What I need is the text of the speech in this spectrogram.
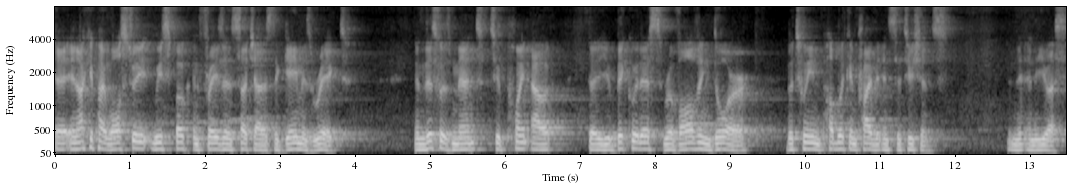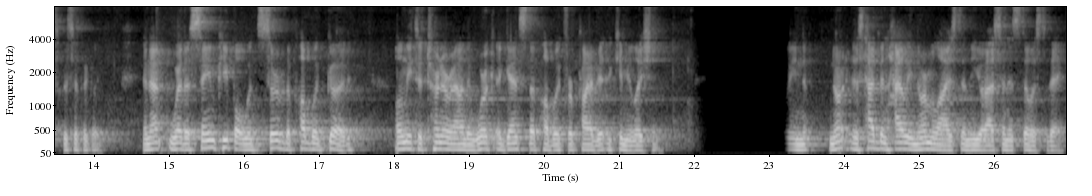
Uh, in Occupy Wall Street, we spoke in phrases such as, the game is rigged. And this was meant to point out the ubiquitous revolving door between public and private institutions in the, in the US specifically. And that where the same people would serve the public good only to turn around and work against the public for private accumulation. This had been highly normalized in the US and it still is today.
